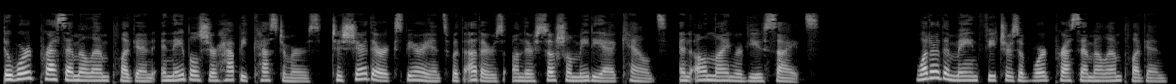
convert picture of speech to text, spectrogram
The WordPress MLM plugin enables your happy customers to share their experience with others on their social media accounts and online review sites. What are the main features of WordPress MLM plugin?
